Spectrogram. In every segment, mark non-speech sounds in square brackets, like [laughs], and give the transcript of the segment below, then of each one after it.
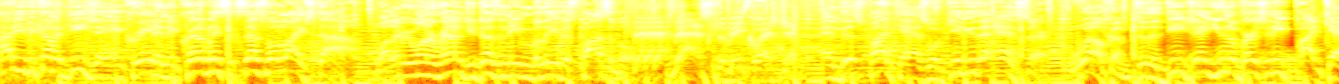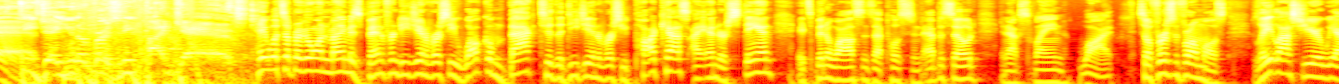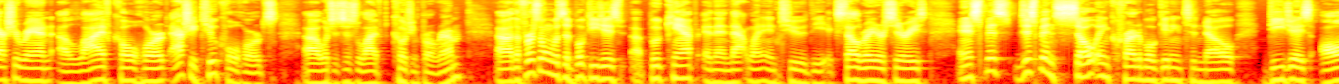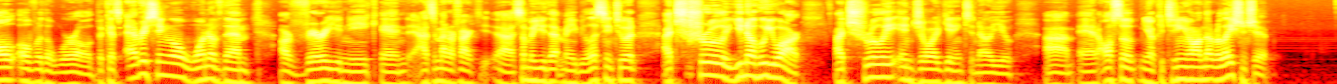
How do you become a DJ and create an incredibly successful lifestyle while everyone around you doesn't even believe it's possible? Th- that's the big question. And this podcast will give you the answer. Welcome to the DJ University Podcast. DJ University Podcast. Hey, what's up, everyone? My name is Ben from DJ University. Welcome back to the DJ University Podcast. I understand it's been a while since I posted an episode, and I'll explain why. So, first and foremost, late last year, we actually ran a live cohort, actually, two cohorts. Uh, uh, which is just a live coaching program. Uh, the first one was a book DJs uh, boot camp, and then that went into the accelerator series. And it's just been so incredible getting to know DJs all over the world because every single one of them are very unique. And as a matter of fact, uh, some of you that may be listening to it, I truly, you know who you are. I truly enjoyed getting to know you, um, and also you know continue on that relationship.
